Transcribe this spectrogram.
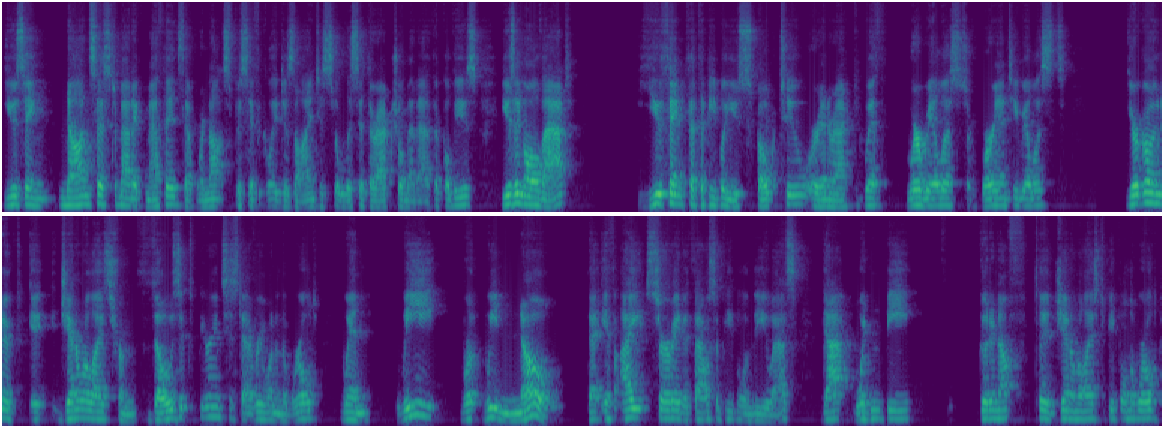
using non-systematic methods that were not specifically designed to solicit their actual metaethical views, using all that, you think that the people you spoke to or interacted with were realists or were anti-realists you're going to eh, generalize from those experiences to everyone in the world when we we know that if I surveyed a thousand people in the U.S., that wouldn't be good enough to generalize to people in the world.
